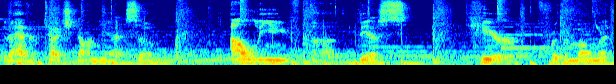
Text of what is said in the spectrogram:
that I haven't touched on yet, so I'll leave uh, this here for the moment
